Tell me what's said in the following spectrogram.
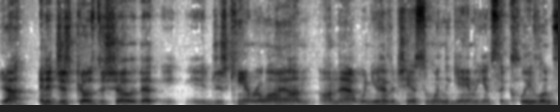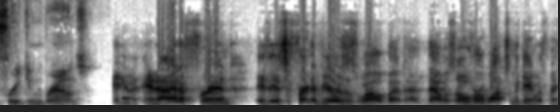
Yeah, and it just goes to show that you just can't rely on on that when you have a chance to win the game against the Cleveland freaking Browns. And, and I had a friend; it's a friend of yours as well, but uh, that was over watching the game with me.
